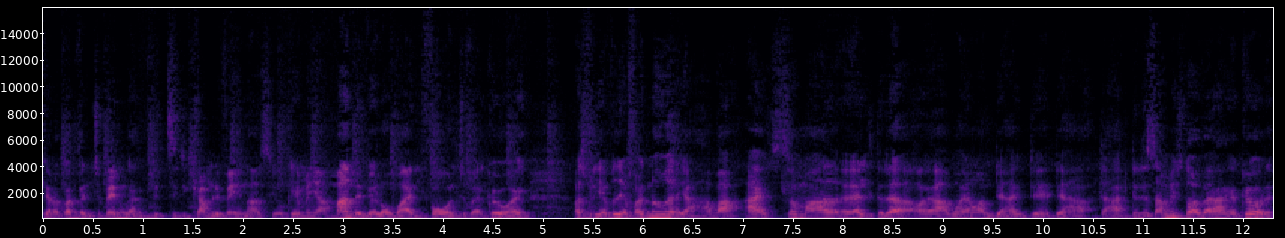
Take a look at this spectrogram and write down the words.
kan da godt vende tilbage nogle gange lidt til de gamle vaner og sige, okay, men jeg er meget mere velovervejet i forhold til, hvad jeg køber, ikke? Også fordi jeg ved, jeg får ikke noget ud af det. Jeg har bare ejet så meget af alt det der, og jeg må indrømme, det, har, det, det, har, det, har, det er det samme historie, hver gang jeg kører det.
